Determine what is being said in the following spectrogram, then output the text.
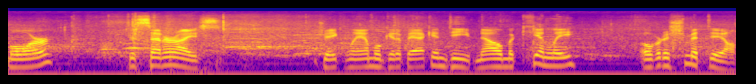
Moore to center ice. Jake Lamb will get it back in deep. Now McKinley over to Schmidtdale.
